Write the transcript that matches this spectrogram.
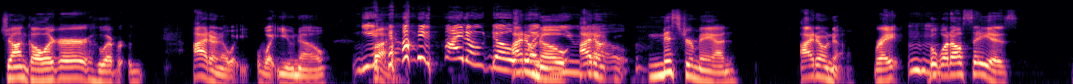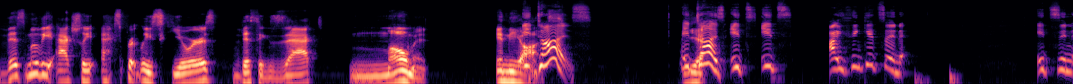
John Gulager, whoever. I don't know what what you know. Yeah I, I don't know I don't know. you I don't. Know. Mr. Man, I don't know. Right. Mhm. But what I'll say is, this movie actually expertly skewers this exact moment in the It does. It Yeah. does. It's it's I think it's an it's an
